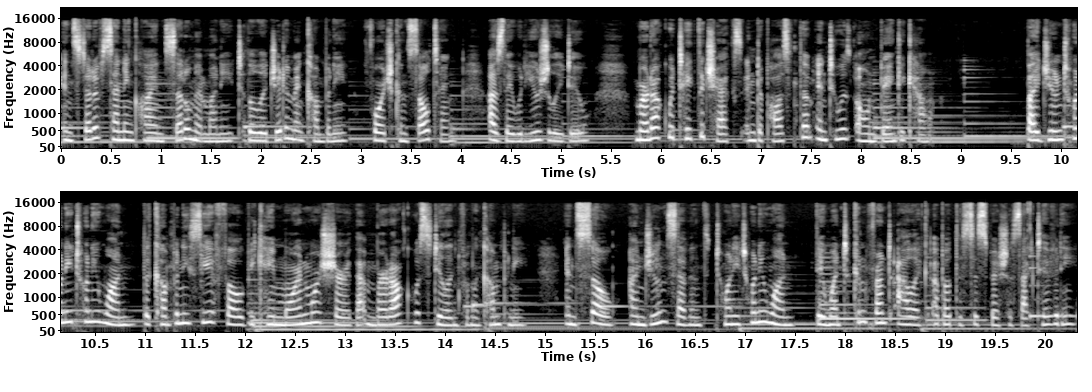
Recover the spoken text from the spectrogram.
instead of sending client settlement money to the legitimate company, Forge Consulting, as they would usually do, Murdaugh would take the checks and deposit them into his own bank account. By June 2021, the company's CFO became more and more sure that Murdaugh was stealing from the company, and so, on June 7, 2021, they went to confront Alec about the suspicious activity.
